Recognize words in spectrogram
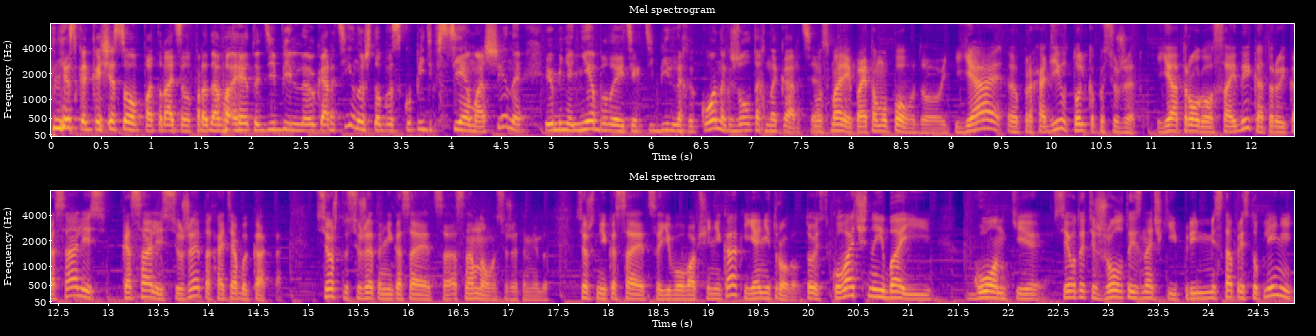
несколько часов потратил, продавая эту дебильную картину, чтобы скупить все машины, и у меня не было этих дебильных иконок желтых на карте. Ну смотри, по этому поводу. Я э, проходил только по сюжету. Я трогал сайды, которые касались, касались сюжета хотя бы как-то. Все, что сюжета не касается, основного сюжета имею в виду, все, что не касается его вообще никак, я не трогал. То есть кулачные бои, гонки, все вот эти желтые значки, при, места преступлений,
